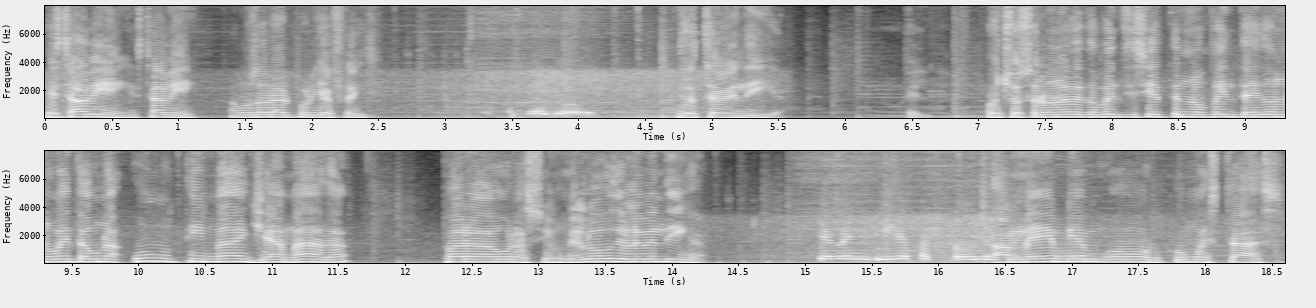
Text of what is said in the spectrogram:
Está bien, está bien. Vamos a orar por ya Dios te bendiga. El 809-227-9290. Una última llamada para oración. Hello, Dios le bendiga. Dios bendiga, pastor. Amén, mi amor. ¿Cómo estás?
